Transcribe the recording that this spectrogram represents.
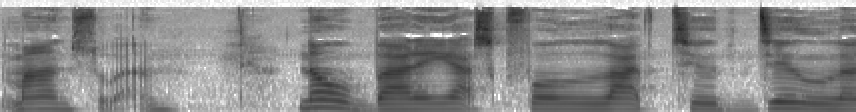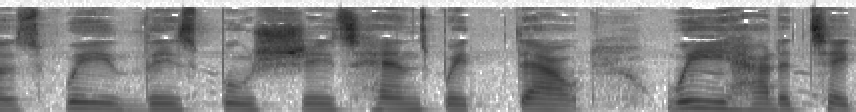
慢速版。Nobody asked for life to deal us with these bushes hands without. We had to take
